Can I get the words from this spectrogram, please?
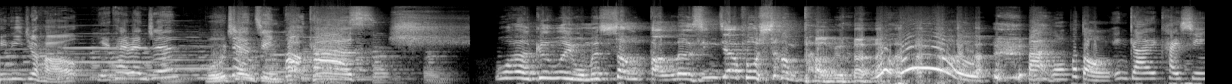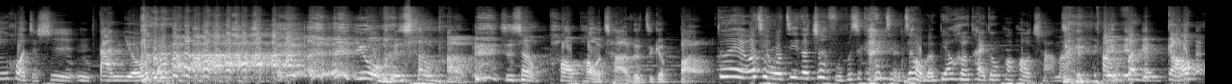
听听就好，别太认真，不正经 Podcast。嘘，哇，各位，我们上榜了，新加坡上榜了。把我不懂，应该开心或者是嗯担忧。因为我们上榜是上泡泡茶的这个榜，对，而且我记得政府不是刚讲叫我们不要喝太多泡泡茶嘛？糖分很高。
